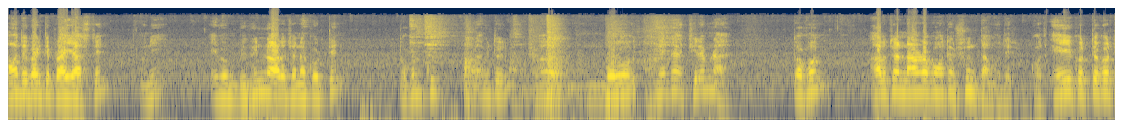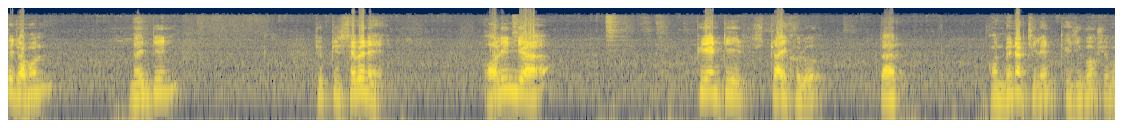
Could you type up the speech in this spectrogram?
আমাদের বাড়িতে প্রায় আসতেন উনি। এবং বিভিন্ন আলোচনা করতেন। তখন খুব আমি তো বড় ইয়ে না, ছিলাম না। তখন আলোচনা নানা রকম হতো শুনতাম ওদের কথা। এই করতে করতে যখন নাইনটিন ফিফটি সেভেনে অল ইন্ডিয়া পিএনটির স্ট্রাইক হলো, তার কনভেনার ছিলেন কেজি বোস এবং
